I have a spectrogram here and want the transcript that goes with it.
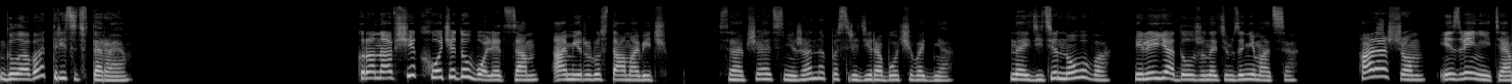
Глава 32. «Крановщик хочет уволиться, Амир Рустамович», сообщает Снежана посреди рабочего дня. «Найдите нового, или я должен этим заниматься?» «Хорошо, извините».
